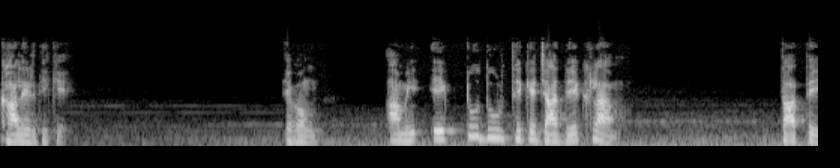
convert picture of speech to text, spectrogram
খালের দিকে। এবং আমি একটু দূর থেকে যা দেখলাম তাতে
